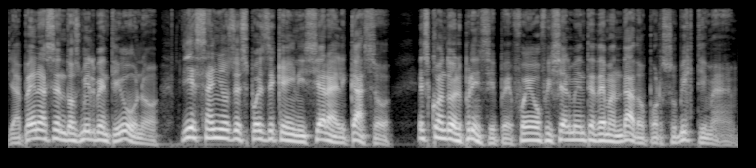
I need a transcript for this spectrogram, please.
Y apenas en 2021, 10 años después de que iniciara el caso, es cuando el príncipe fue oficialmente demandado por su víctima.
